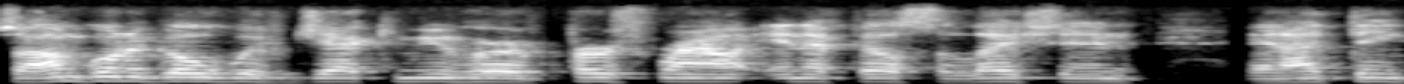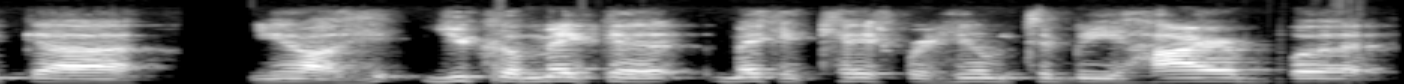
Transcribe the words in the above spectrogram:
So I'm going to go with Jack Mewhort, first round NFL selection. And I think uh, you know, you could make a make a case for him to be higher, but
